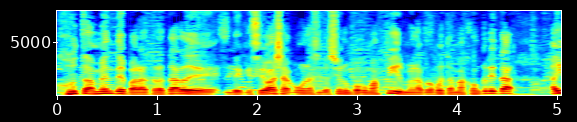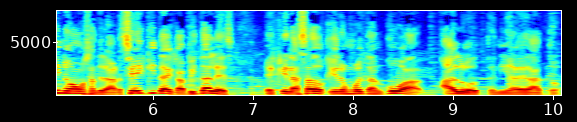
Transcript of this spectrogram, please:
justamente para tratar de, de que se vaya con una situación un poco más firme, una propuesta más concreta, ahí nos vamos a enterar. Si hay quita de capitales, es que el asado que dieron vuelta en Cuba, algo tenía de dato.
